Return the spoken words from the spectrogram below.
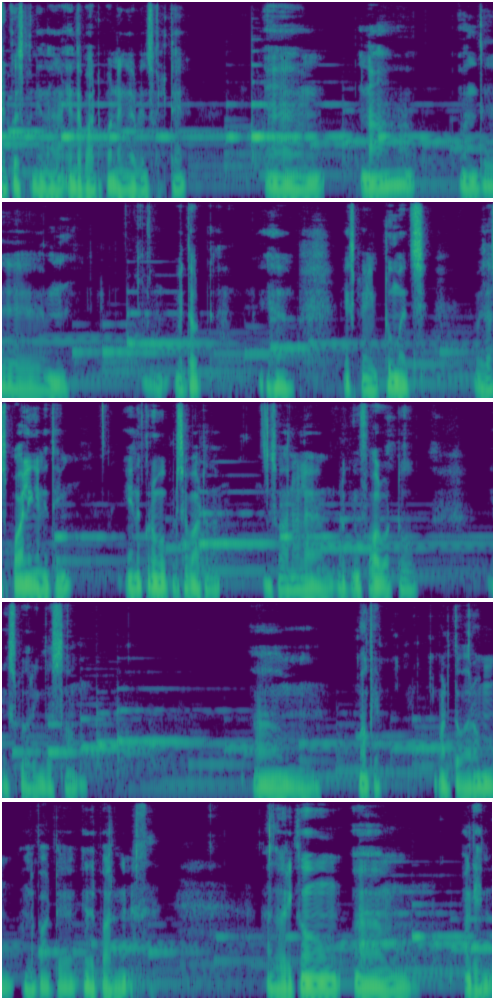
ரிக்வெஸ்ட் பண்ணியிருந்தாங்க. இந்த பாட்டு பண்ணுங்க அப்படின்னு சொல்லிட்டு. நான் வந்து without explaining too much without spoiling anything எனக்கு ரொம்ப பிடிச்ச பாட்டு தான். ஸோ அதனால் looking forward to exploring this song okay. அடுத்த வாரம் அந்த பாட்டு எதிர்பாருங்க. அது வரைக்கும் அகெயின்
